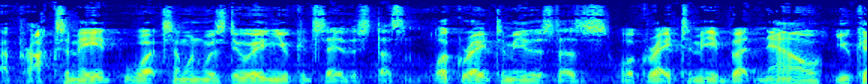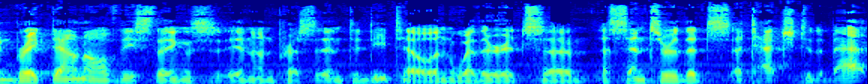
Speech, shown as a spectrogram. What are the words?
approximate what someone was doing. You could say, this doesn't look right to me, this does look right to me, but now you can break down all of these things in unprecedented detail, and whether it's a, a sensor that's attached to the bat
